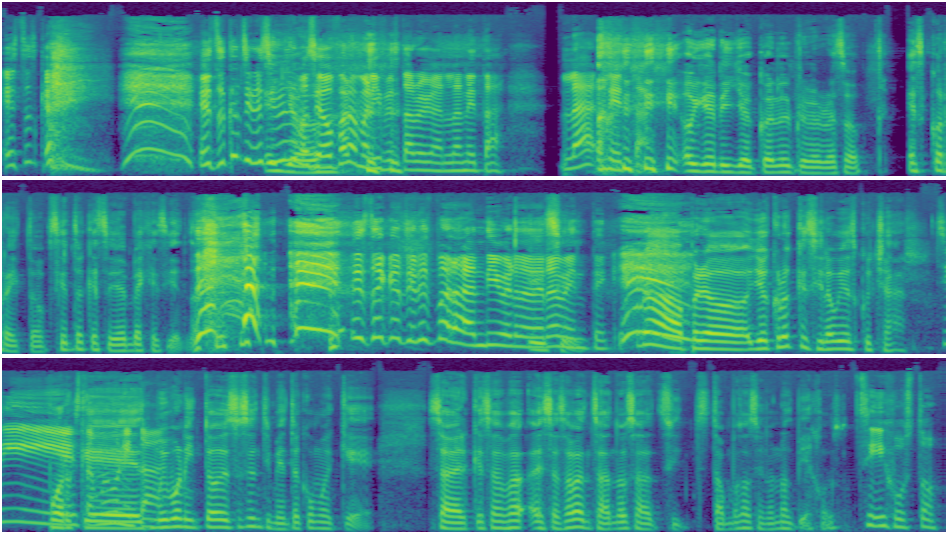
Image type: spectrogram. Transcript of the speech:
Estas, Estas canciones sirven demasiado para manifestar, oigan, la neta. La neta. Oigan, y yo con el primer brazo. Es correcto. Siento que estoy envejeciendo. Esta canción es para Andy, verdaderamente. no, pero yo creo que sí la voy a escuchar. Sí, está muy Porque bonita. es muy bonito ese sentimiento como de que saber que estás, avanzando, o sea, si estamos haciéndonos viejos. Sí, justo.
